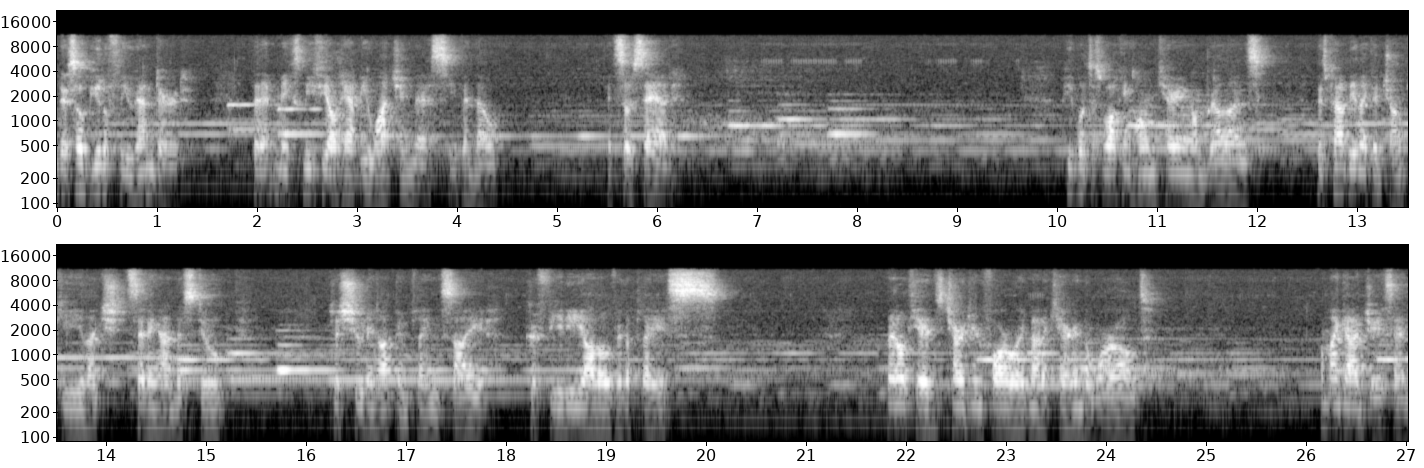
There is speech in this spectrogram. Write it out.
they're so beautifully rendered that it makes me feel happy watching this, even though it's so sad. People just walking home carrying umbrellas. There's probably like a junkie like sitting on the stoop, just shooting up in plain sight. Graffiti all over the place. Little kids charging forward, not a care in the world. Oh my god, Jason.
